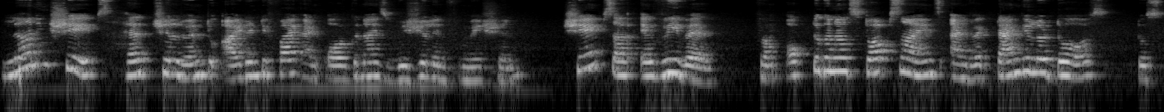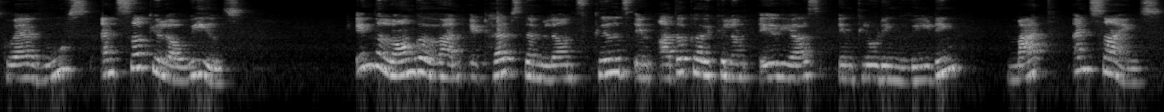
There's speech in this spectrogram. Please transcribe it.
Learning shapes help children to identify and organize visual information. Shapes are everywhere, from octagonal stop signs and rectangular doors to square roofs and circular wheels. In the longer run, it helps them learn skills in other curriculum areas including reading, math, and science.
